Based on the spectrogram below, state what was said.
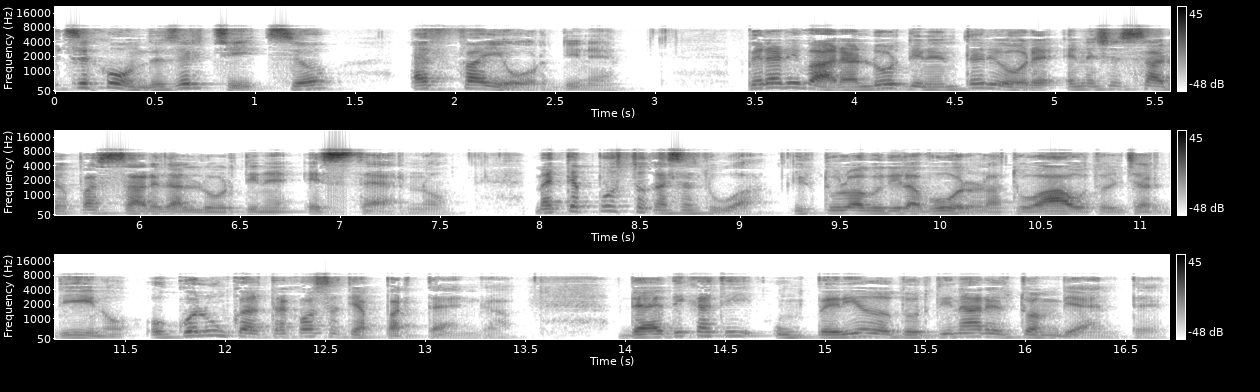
Il secondo esercizio è fai ordine. Per arrivare all'ordine interiore è necessario passare dall'ordine esterno. Metti a posto casa tua, il tuo luogo di lavoro, la tua auto, il giardino o qualunque altra cosa ti appartenga. Dedicati un periodo ad ordinare il tuo ambiente.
